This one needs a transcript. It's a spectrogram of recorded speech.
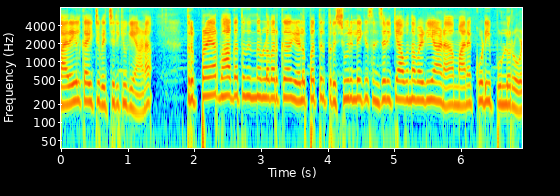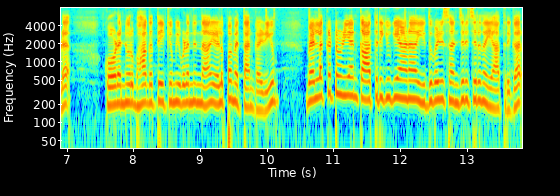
കരയിൽ കയറ്റി വെച്ചിരിക്കുകയാണ്. തൃപ്രയാർ ഭാഗത്തു നിന്നുള്ളവർക്ക് എളുപ്പത്തിൽ തൃശൂരിലേക്ക് സഞ്ചരിക്കാവുന്ന വഴിയാണ് മനക്കുടി പുള്ളു റോഡ്. കോടന്നൂർ ഭാഗത്തേക്കും ഇവിടെ നിന്ന് എളുപ്പമെത്താൻ കഴിയും. വെള്ളക്കെട്ടൊഴിയാൻ കാത്തിരിക്കുകയാണ് ഇതുവഴി സഞ്ചരിച്ചിരുന്ന യാത്രികർ.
